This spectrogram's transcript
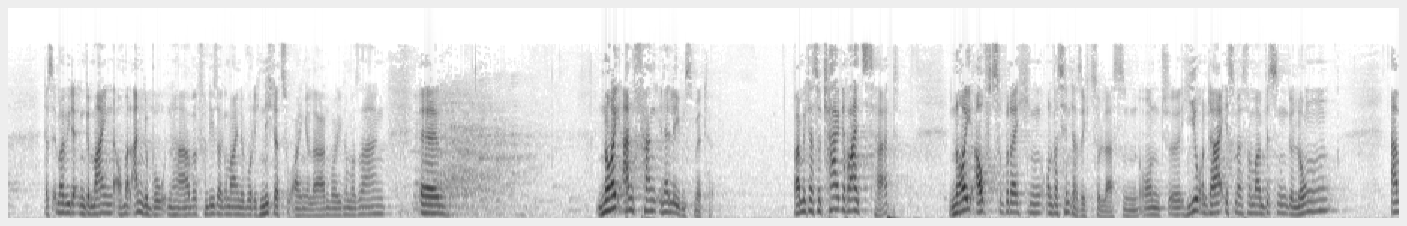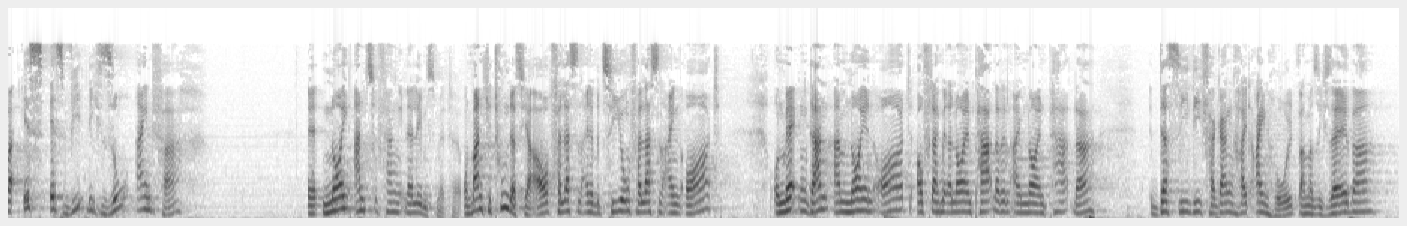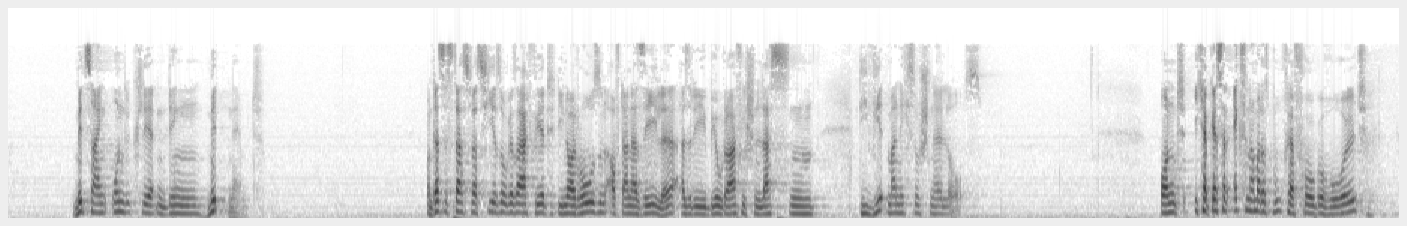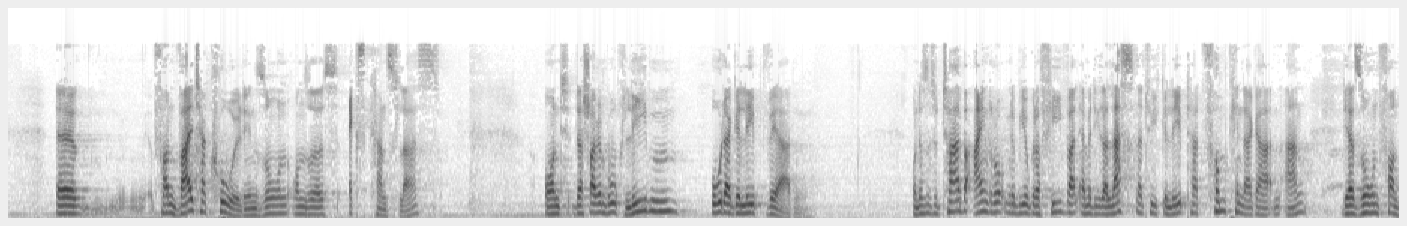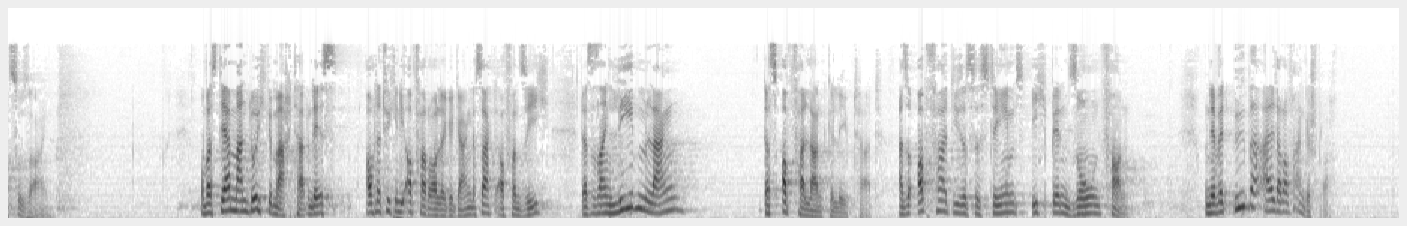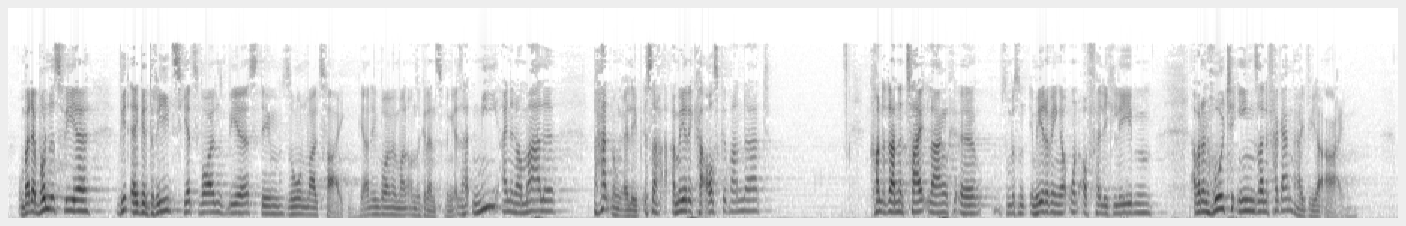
das immer wieder in Gemeinden auch mal angeboten habe. Von dieser Gemeinde wurde ich nicht dazu eingeladen, wollte ich nochmal sagen. Äh, Neuanfang in der Lebensmitte. Weil mich das total gereizt hat, neu aufzubrechen und was hinter sich zu lassen. Und äh, hier und da ist mir das mal ein bisschen gelungen. Aber ist es wirklich so einfach, äh, neu anzufangen in der Lebensmitte? Und manche tun das ja auch, verlassen eine Beziehung, verlassen einen Ort und merken dann am neuen Ort, auch vielleicht mit einer neuen Partnerin, einem neuen Partner, dass sie die Vergangenheit einholt, weil man sich selber mit seinen ungeklärten Dingen mitnimmt. Und das ist das, was hier so gesagt wird, die Neurosen auf deiner Seele, also die biografischen Lasten, die wird man nicht so schnell los. Und ich habe gestern extra nochmal das Buch hervorgeholt äh, von Walter Kohl, den Sohn unseres Ex-Kanzlers. Und da schreibt im Buch Leben oder gelebt werden. Und das ist eine total beeindruckende Biografie, weil er mit dieser Last natürlich gelebt hat, vom Kindergarten an, der Sohn von zu sein. Und was der Mann durchgemacht hat, und er ist auch natürlich in die Opferrolle gegangen, das sagt auch von sich, dass er sein Leben lang das Opferland gelebt hat. Also Opfer dieses Systems, ich bin Sohn von. Und er wird überall darauf angesprochen. Und bei der Bundeswehr wird er gedriezt, jetzt wollen wir es dem Sohn mal zeigen. Ja, dem wollen wir mal unsere Grenzen bringen. Er hat nie eine normale Behandlung erlebt, ist nach Amerika ausgewandert, konnte dann eine Zeit lang äh, so ein bisschen mehr oder weniger unauffällig leben, aber dann holte ihn seine Vergangenheit wieder ein.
